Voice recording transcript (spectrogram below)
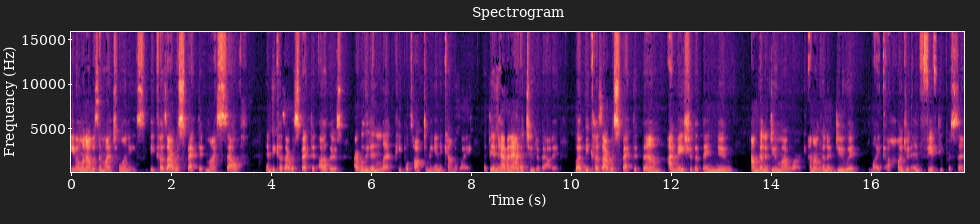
even when I was in my 20s, because I respected myself and because I respected others, I really didn't let people talk to me any kind of way. I didn't have an attitude about it. But because I respected them, I made sure that they knew I'm going to do my work and I'm going to do it like 150%.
